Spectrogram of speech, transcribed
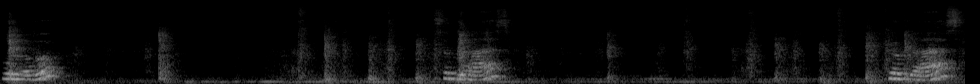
sepuluh, sebelas, dua belas,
